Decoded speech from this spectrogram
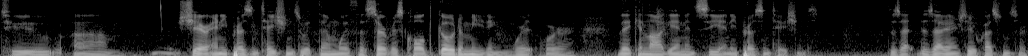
to um, share any presentations with them with a service called GoToMeeting, where, where they can log in and see any presentations. Does that, does that answer your question, sir?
